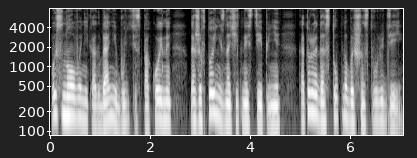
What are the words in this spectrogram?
вы снова никогда не будете спокойны даже в той незначительной степени, которая доступна большинству людей.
